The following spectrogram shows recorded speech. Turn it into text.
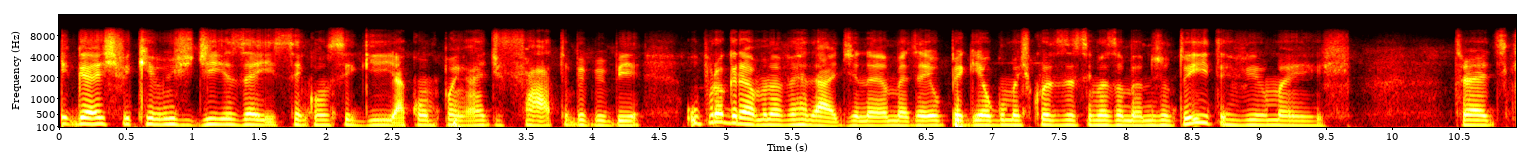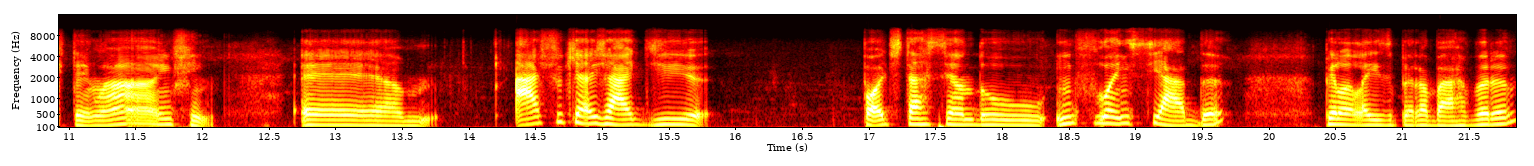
Amigas, fiquei uns dias aí sem conseguir acompanhar de fato o BBB. O programa, na verdade, né? Mas aí eu peguei algumas coisas assim, mais ou menos no Twitter, vi umas threads que tem lá, enfim. É... Acho que a Jade pode estar sendo influenciada pela Laís e pela Bárbara.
